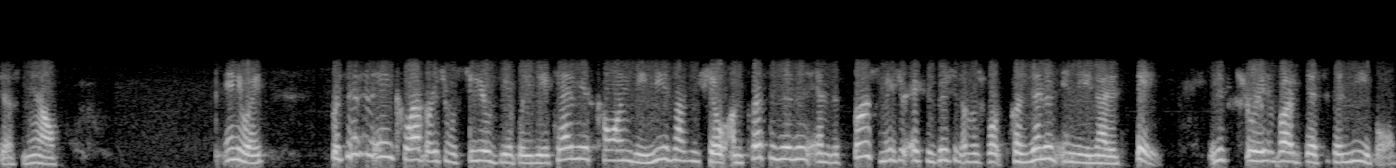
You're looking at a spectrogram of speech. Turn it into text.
just now. Anyway, presented in collaboration with Studio Ghibli, the Academy is calling the Miyazaki show unprecedented and the first major exhibition of his work presented in the United States. It is curated by Jessica Niebel.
